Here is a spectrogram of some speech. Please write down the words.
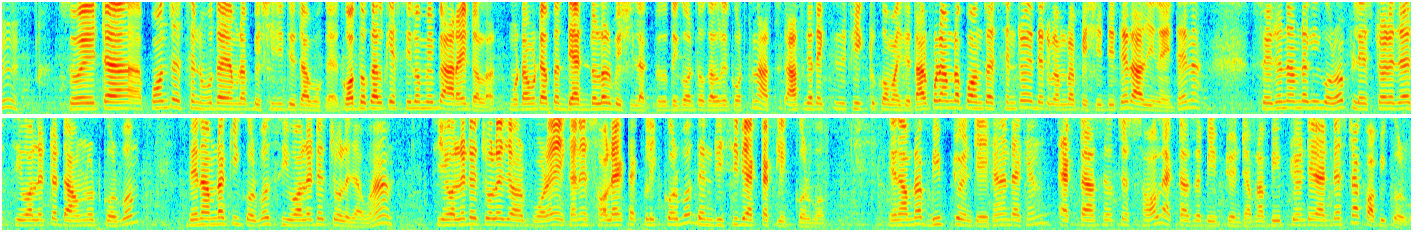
হুম। সো এটা পঞ্চাশ সেন্ট বোধহয় আমরা বেশি দিতে যাব গতকালকে ছিল মেবি আড়াই ডলার মোটামুটি আপনার দেড় ডলার বেশি লাগতো যদি গতকালকে করতেন। আজকে দেখতেছি ফি একটু কমাইছে। তারপরে আমরা পঞ্চাশ সেন্টও এদের আমরা বেশি দিতে রাজি নাই, তাই না? সো এই জন্য আমরা কী করব? প্লে স্টোরে যাই সি ওয়ালেটটা ডাউনলোড করব। দেন আমরা কি করব? সি ওয়ালেটে চলে যাব হ্যাঁ? সি ওয়ালেটে চলে যাওয়ার পরে এখানে সলে একটা ক্লিক করব দেন রিসিভে একটা ক্লিক করব। দেন আমরা বিপ টোয়েন্টি এখানে দেখেন, একটা আছে হচ্ছে সল একটা আছে বিপ টোয়েন্টি আমরা বিপ টোয়েন্টির অ্যাড্রেসটা কপি করব।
